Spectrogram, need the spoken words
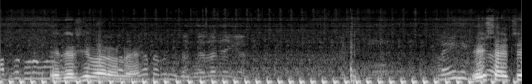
आपको थोड़ा इधर से बाहर होना है। नहीं निकल। इस साइड से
